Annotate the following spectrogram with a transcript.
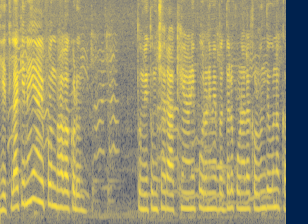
घेतला की नाही आयफोन भावाकडून? तुम्ही तुमच्या राखी आणि पौर्णिमेबद्दल कोणाला कळून देऊ नका.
